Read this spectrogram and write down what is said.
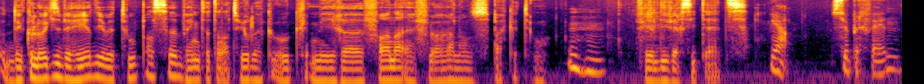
de ecologisch beheer die we toepassen, brengt het natuurlijk ook meer fauna en flora aan ons parken toe. Mm -hmm. Veel diversiteit. Ja, super fijn.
